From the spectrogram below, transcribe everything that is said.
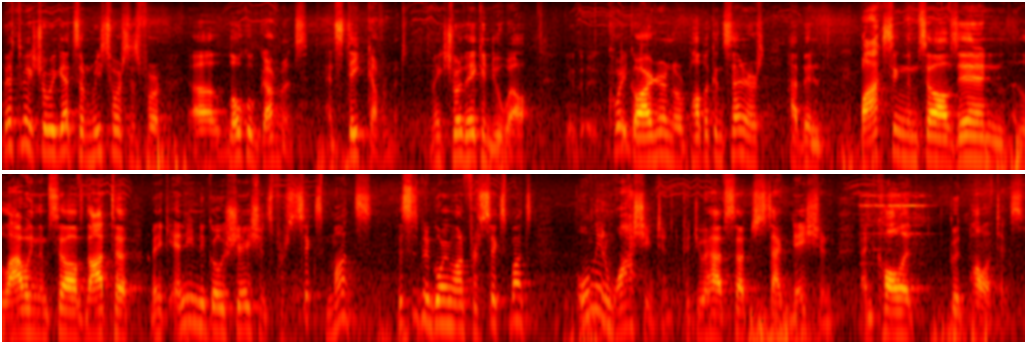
we have to make sure we get some resources for uh, local governments and state government to make sure they can do well. Cory Gardner and the Republican senators have been boxing themselves in, allowing themselves not to make any negotiations for six months. This has been going on for six months. Only in Washington could you have such stagnation and call it good politics.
